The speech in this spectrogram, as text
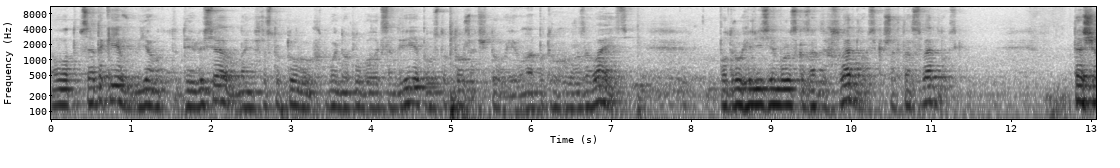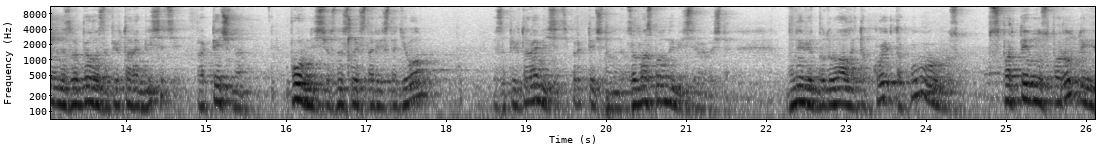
От, все-таки я от дивлюся на інфраструктуру футбольного клубу Олександрія, просто теж чудово, і вона потроху розвивається. По другій лізі я можу сказати Свердловська, Шахтар Свердловська. Те, що вони зробили за півтора місяці, практично повністю знесли старий стадіон. І за півтора місяці, практично, за два з половиною місяці, вибачте, вони відбудували таку, таку спортивну споруду і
